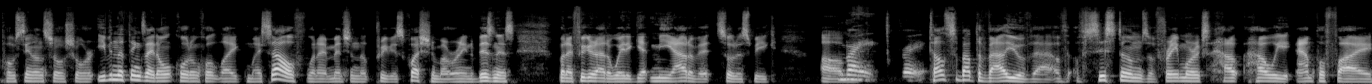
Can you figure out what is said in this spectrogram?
posting on social or even the things I don't quote unquote like myself when I mentioned the previous question about running a business, but I figured out a way to get me out of it, so to speak. Um, right, right. Tell us about the value of that, of, of systems, of frameworks, how, how we amplify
